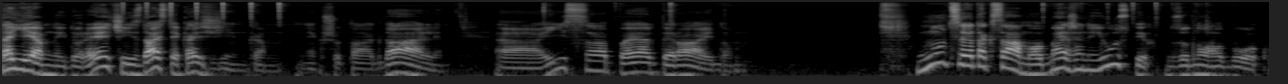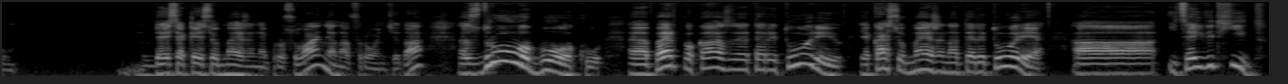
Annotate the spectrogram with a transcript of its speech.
Таємний, до речі, і здасть якась жінка. Якщо так, далі. Е, Іса перти райдом. Ну, це так само обмежений успіх з одного боку. Десь якесь обмежене просування на фронті. Да? З другого боку, е, Перт показує територію, якась обмежена територія, а, і цей відхід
